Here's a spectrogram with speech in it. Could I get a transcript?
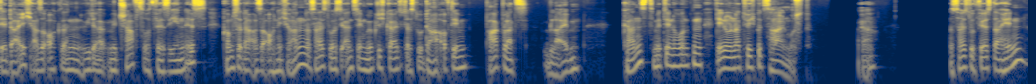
der Deich also auch dann wieder mit Schafzucht versehen ist, kommst du da also auch nicht ran. Das heißt, du hast die einzige Möglichkeit, dass du da auf dem Parkplatz bleiben kannst mit den Hunden, den du natürlich bezahlen musst. Ja. Das heißt, du fährst dahin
